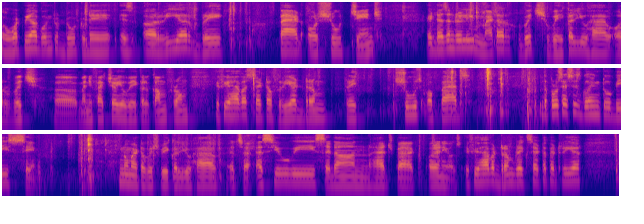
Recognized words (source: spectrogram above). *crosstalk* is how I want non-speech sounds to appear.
So what we are going to do today is a rear brake pad or shoe change. It doesn't really matter which vehicle you have or which uh, manufacturer your vehicle come from. If you have a set of rear drum brake shoes or pads, the process is going to be same. No matter which vehicle you have, it's a SUV, sedan, hatchback or any else. If you have a drum brake setup at rear,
